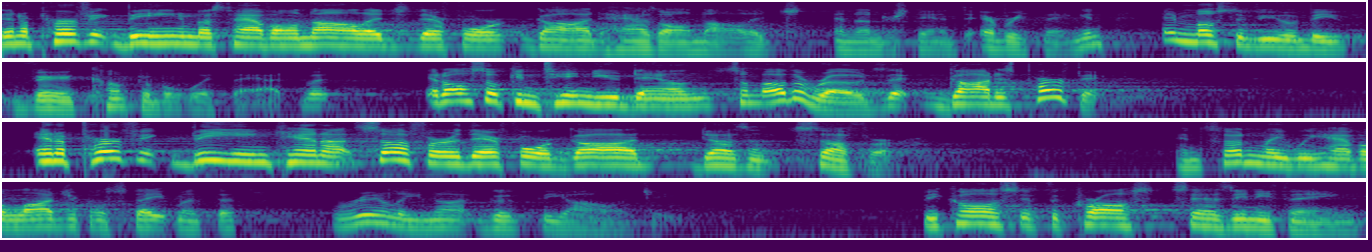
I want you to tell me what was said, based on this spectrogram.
then a perfect being must have all knowledge, therefore, God has all knowledge and understands everything. And, and most of you would be very comfortable with that. But it also continued down some other roads that God is perfect. And a perfect being cannot suffer, therefore, God doesn't suffer. And suddenly we have a logical statement that's really not good theology. Because if the cross says anything,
